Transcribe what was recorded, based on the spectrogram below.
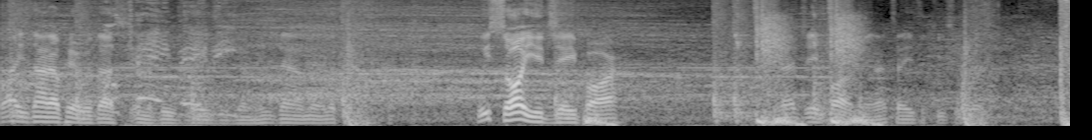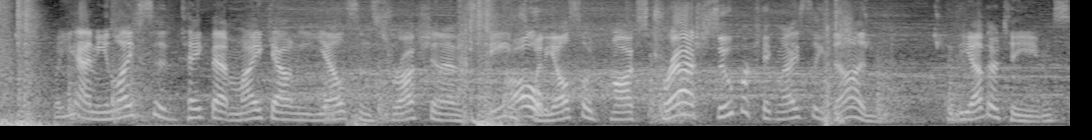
Why he's not up here with us in the booth, ladies and. He's down there looking. We saw you, J Par. That J Par, man. I tell you, he's a piece of work. But yeah, and he likes to take that mic out and he yells instruction at his teams. Oh. But he also talks trash. Super kick, nicely done to the other teams.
